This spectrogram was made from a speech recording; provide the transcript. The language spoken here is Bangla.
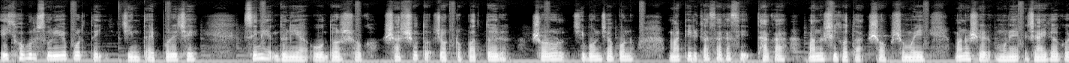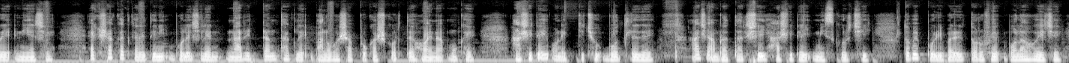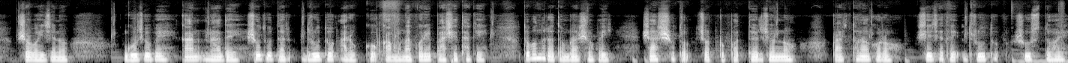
এই খবর ছড়িয়ে পড়তেই চিন্তায় পড়েছে সিনে দুনিয়া ও দর্শক। শাশ্বত চট্টোপাধ্যায়ের সরল জীবনযাপন, মাটির কাছাকাছি থাকা মানসিকতা সবসময়ই মানুষের মনে জায়গা করে নিয়েছে। এক সাক্ষাৎকারে তিনি বলেছিলেন, নারীর টান থাকলে ভালোবাসা প্রকাশ করতে হয় না মুখে। হাসিটাই অনেক কিছু বদলে দেয়। আজ আমরা তার সেই হাসিটাই মিস করছি। তবে পরিবারের তরফে বলা হয়েছে, সবাই যেন গুজবে কান না দেয়, শুধু তার দ্রুত আরোগ্য কামনা করে পাশে থাকে। তো বন্ধুরা, তোমরা সবাই শাশ্বত চট্টোপাধ্যায়ের জন্য প্রার্থনা করো, সে যাতে দ্রুত সুস্থ হয়।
